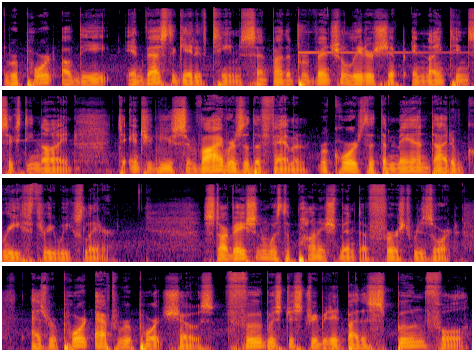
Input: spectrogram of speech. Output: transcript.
The report of the investigative team sent by the provincial leadership in 1969 to interview survivors of the famine records that the man died of grief three weeks later. Starvation was the punishment of first resort. As report after report shows, food was distributed by the spoonful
